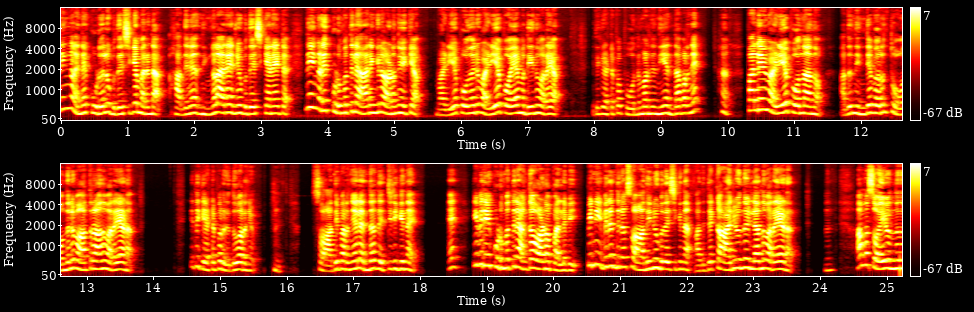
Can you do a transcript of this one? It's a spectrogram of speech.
നിങ്ങൾ എന്നെ കൂടുതൽ ഉപദേശിക്കാൻ വരണ്ട. അതിന് നിങ്ങൾ ആരാ എന്നെ ഉപദേശിക്കാനായിട്ട്? നിങ്ങളുടെ കുടുംബത്തിലെ ആരെങ്കിലും ആണെന്ന് ചോദിക്കാം. വഴിയെ പോകുന്നവര് വഴിയെ പോയാൽ മതി എന്ന് പറയാം. ഇത് കേട്ടപ്പോൾ പൂർണം പറഞ്ഞു നീ എന്താ പറഞ്ഞേ? പല്ലവി വഴിയെ പോന്നാന്നോ അത് നിന്റെ വെറും തോന്നൽ മാത്രമാണെന്ന് പറയാണ്. ഇത് കേട്ടപ്പോൾ ഋതു പറഞ്ഞു "ഹും, സ്വാതി പറഞ്ഞാൽ എന്താ തെറ്റിരിക്കുന്നേ? ഏ ഇവർ ഈ കുടുംബത്തിലെ അംഗമാണോ പല്ലവി? പിന്നെ ഇവരെന്തിനാ സ്വാധീനം ഉപദേശിക്കുന്ന? അതിന്റെ കാര്യമൊന്നും ഇല്ലാന്ന് പറയാണ്. അമ്മ സ്വയം ഒന്ന്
